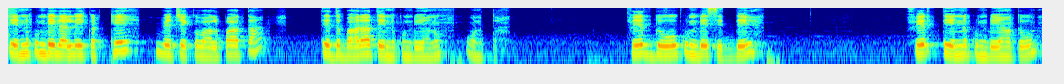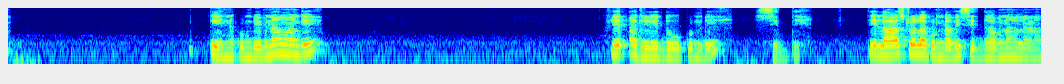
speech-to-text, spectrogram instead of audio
ਤਿੰਨ ਕੁੰਡੇ ਲੈ ਲਏ ਇਕੱਠੇ, ਵਿੱਚ ਇੱਕ ਵਾਲ ਪਾਤਾ ਤੇ ਦੁਬਾਰਾ ਤਿੰਨ ਕੁੰਡਿਆਂ ਨੂੰ ਉਣਤਾ। ਫਿਰ ਦੋ ਕੁੰਡੇ ਸਿੱਧੇ, ਫਿਰ ਤਿੰਨ ਕੁੰਡਿਆਂ ਤੋਂ ਤਿੰਨ ਕੁੰਡੇ ਬਣਾਵਾਂਗੇ। ਫਿਰ ਅਗਲੇ ਦੋ ਕੁੰਡੇ ਸਿੱਧੇ ਤੇ ਲਾਸਟ ਵਾਲਾ ਕੁੰਡਾ ਵੀ ਸਿੱਧਾ ਬਣਾ ਲੈਣਾ।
